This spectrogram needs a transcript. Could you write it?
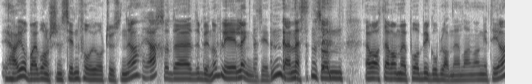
Jeg har jobba i bransjen siden forrige årtusen, ja. Ja. Så det, det begynner å bli lenge siden. Det er nesten sånn jeg var, at jeg var med på å bygge opp landet en eller annen gang i tida.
